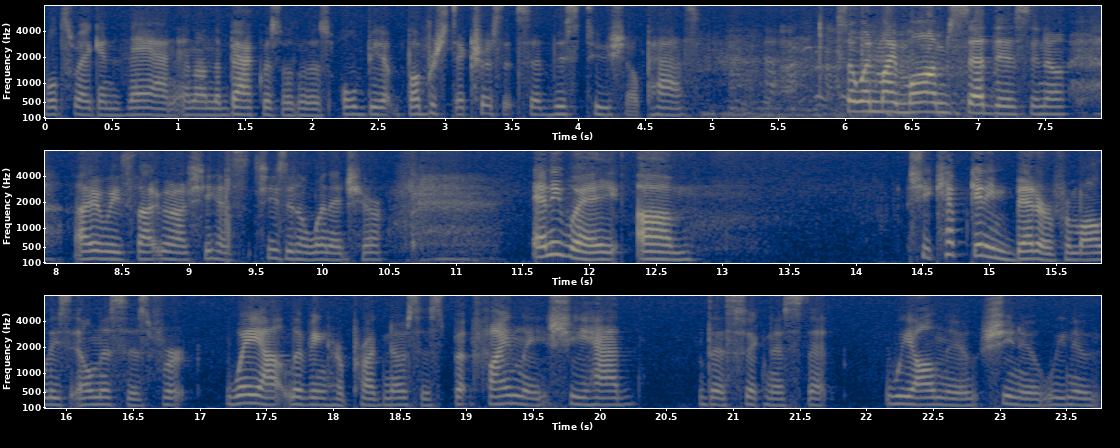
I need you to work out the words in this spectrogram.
Volkswagen van, and on the back was one of those old beat up bumper stickers that said, This too shall pass. so when my mom said this, you know, I always thought, well, she has, she's in a lineage here. Anyway, um, she kept getting better from all these illnesses for way outliving her prognosis, but finally she had the sickness that we all knew, she knew, we knew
